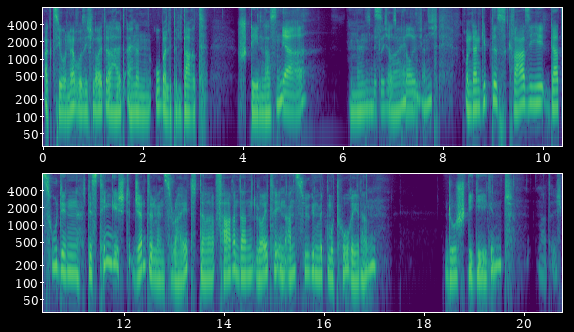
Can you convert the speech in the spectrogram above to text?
Aktion, ne, wo sich Leute halt einen Oberlippenbart stehen lassen. Ja. Ist mir durchaus right. Und dann gibt es quasi dazu den Distinguished Gentleman's Ride. Da fahren dann Leute in Anzügen mit Motorrädern durch die Gegend. Warte, ich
